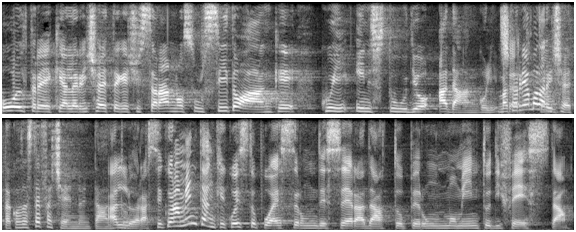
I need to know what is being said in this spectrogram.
oltre che alle ricette che ci saranno sul sito, anche qui in studio ad Angoli. Ma Certo. torniamo alla ricetta, cosa stai facendo intanto? Allora, sicuramente anche questo può essere un dessert adatto per un momento di festa.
